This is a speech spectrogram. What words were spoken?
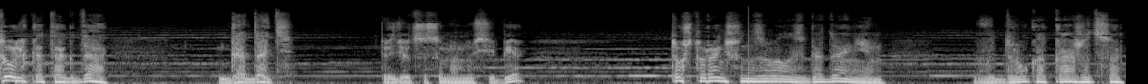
Только тогда гадать придется самому себе. То, что раньше называлось гаданием, вдруг окажется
